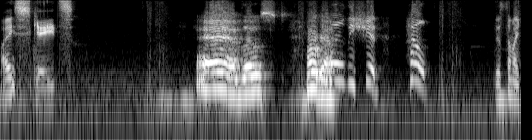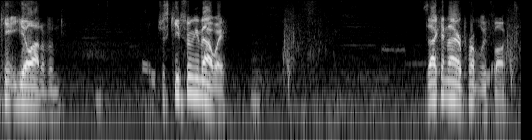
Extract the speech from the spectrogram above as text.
Ice skates. Hey, I have those. Oh god. Holy shit! Help! This time I can't heal out of him. Just keep swinging that way. Zach and I are probably fucked.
